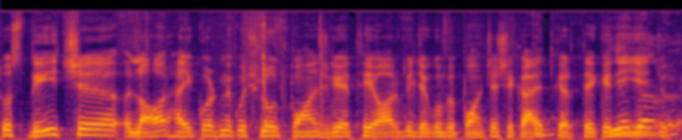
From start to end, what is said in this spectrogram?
तो उस बीच लाहौर हाई कोर्ट में कुछ लोग पहुँच गए थे और भी जगहों पे पहुँचे शिकायत करते कि जी ये ये जो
